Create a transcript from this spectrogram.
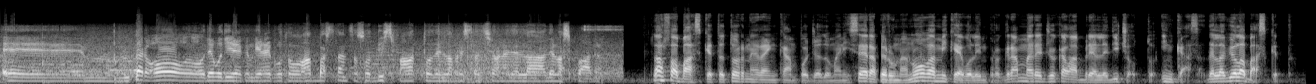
Eh, Ehm, però devo dire che mi reputo abbastanza soddisfatto della prestazione della, della squadra. L'Alfa Basket tornerà in campo già domani sera per una nuova amichevole in programma Reggio Calabria alle 18 in casa della Viola Basket.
